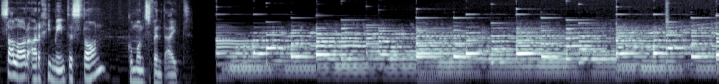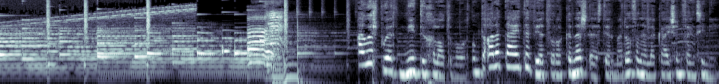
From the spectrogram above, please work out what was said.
Sal haar argumente staan? Kom ons vind uit. Ouers behoort nie toegelaat te word om te alle tye te weet waar hul kinders is deur middel van 'n location funksie nie.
